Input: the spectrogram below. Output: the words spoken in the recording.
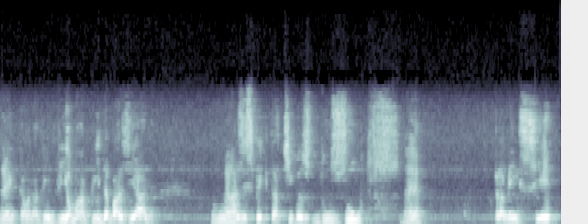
Né? Então ela vivia uma vida baseada nas expectativas dos outros. Né? Para vencer,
